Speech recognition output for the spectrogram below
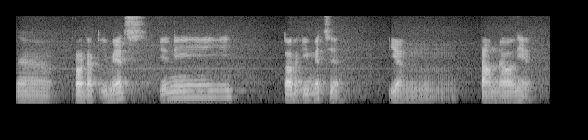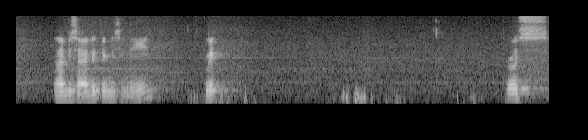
Nah, produk image ini tor image ya yang thumbnailnya. Anda bisa editing di sini. Klik. Terus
